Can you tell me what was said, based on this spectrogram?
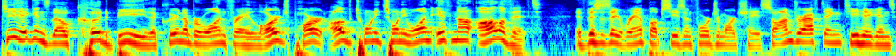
Tee Higgins, though, could be the clear number one for a large part of 2021, if not all of it, if this is a ramp up season for Ja'Marr Chase. So I'm drafting Tee Higgins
